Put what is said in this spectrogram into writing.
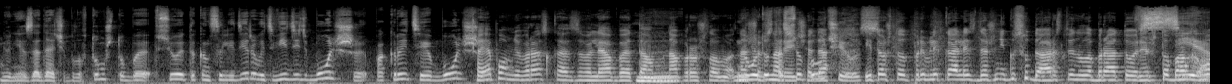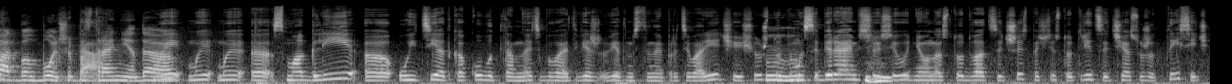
вернее, задача была в том, чтобы все это консолидировать, видеть больше, покрытие больше. А я помню, вы рассказывали об этом mm. на прошлом нашей ну, вот встрече. У нас все да? получилось. И то, что привлекались даже не государственные лаборатории, все. чтобы охват был больше да. по стране. Да. Мы, мы, мы э, смогли э, уйти от какого-то там, знаете, бывает ведомственное противоречие, еще что-то. Mm-hmm. Мы собираем все. Mm-hmm. Сегодня у нас 126, почти 130, сейчас уже тысяч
